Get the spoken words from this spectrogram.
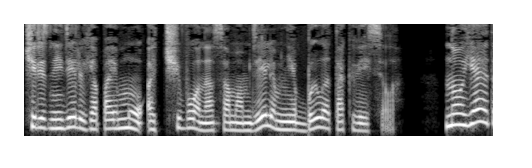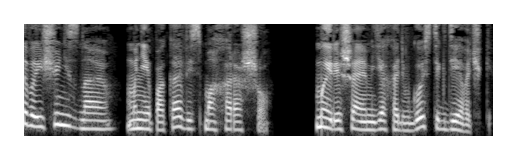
Через неделю я пойму, от чего на самом деле мне было так весело. Но я этого еще не знаю, мне пока весьма хорошо. Мы решаем ехать в гости к девочке.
